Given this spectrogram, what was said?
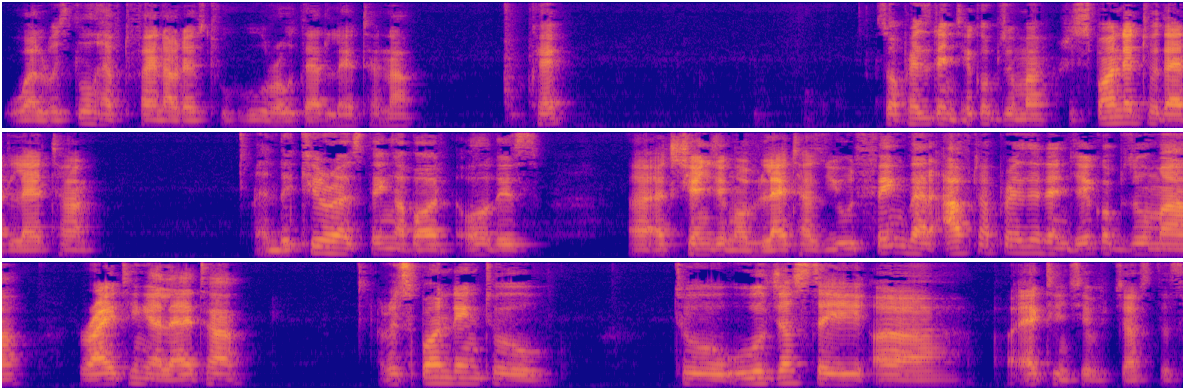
Well, we still have to find out as to who wrote that letter now. Okay? So President Jacob Zuma responded to that letter and the curious thing about all this uh, exchanging of letters, you would think that after President Jacob Zuma writing a letter responding to, to we'll just say, uh, acting Chief Justice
